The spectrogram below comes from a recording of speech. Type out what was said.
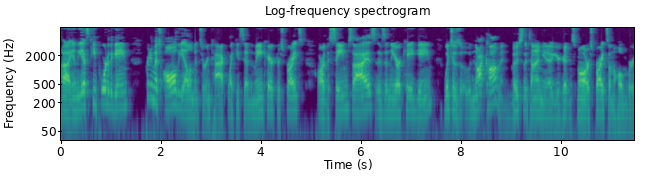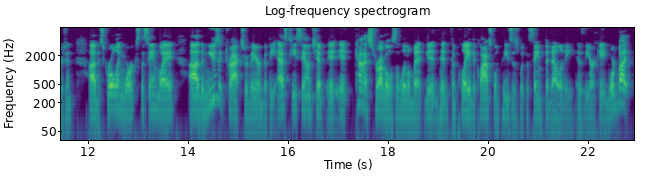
Uh, in the ST port of the game, pretty much all the elements are intact. Like you said, the main character sprites are the same size as in the arcade game, which is not common. Most of the time, you know, you're getting smaller sprites on the home version. Uh, the scrolling works the same way. Uh, the music tracks are there, but the ST sound chip it, it kind of struggles a little bit to, to play the classical pieces with the same fidelity as the arcade board, but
